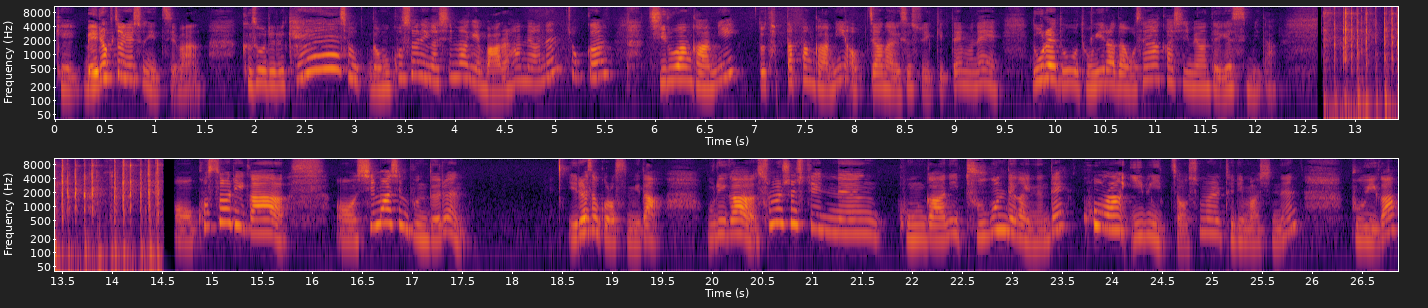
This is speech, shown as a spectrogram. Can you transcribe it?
이렇게 매력적일 수는 있지만 그 소리를 계속 너무 콧소리가 심하게 말을 하면은 조금 지루한 감이 또 답답한 감이 없지 않아 있을 수 있기 때문에 노래도 동일하다고 생각하시면 되겠습니다. 어, 콧소리가 어, 심하신 분들은 이래서 그렇습니다. 우리가 숨을 쉴 수 있는 공간이 두 군데가 있는데 코랑 입이 있죠. 숨을 들이마시는 부위가.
